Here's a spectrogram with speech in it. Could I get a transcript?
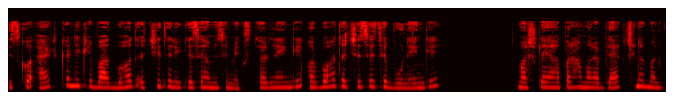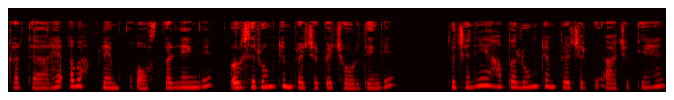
इसको ऐड करने के बाद बहुत अच्छी तरीके से हम इसे मिक्स कर लेंगे और बहुत अच्छे से इसे भूनेंगे। तो मसला यहाँ पर हमारा ब्लैक चना बनकर तैयार है। अब हम फ्लेम को ऑफ़ कर लेंगे और उसे रूम टेम्परेचर पे छोड़ देंगे। तो चने यहाँ पर रूम टेम्परेचर पे आ चुके हैं।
